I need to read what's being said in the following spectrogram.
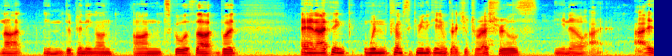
not in depending on on school of thought. But and i think when it comes to communicating with extraterrestrials you know i i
